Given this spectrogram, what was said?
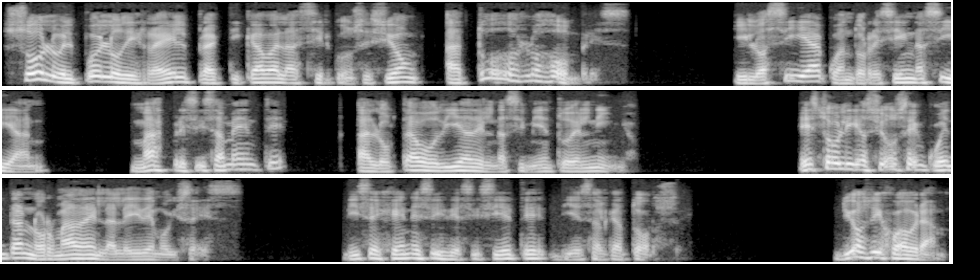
solo el pueblo de Israel practicaba la circuncisión a todos los hombres, y lo hacía cuando recién nacían, más precisamente al octavo día del nacimiento del niño. Esta obligación se encuentra normada en la ley de Moisés. Dice Génesis 17, 10 al 14. Dios dijo a Abraham,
